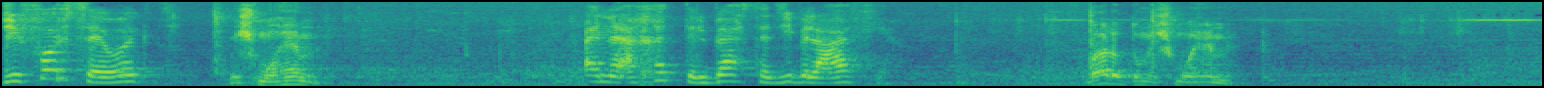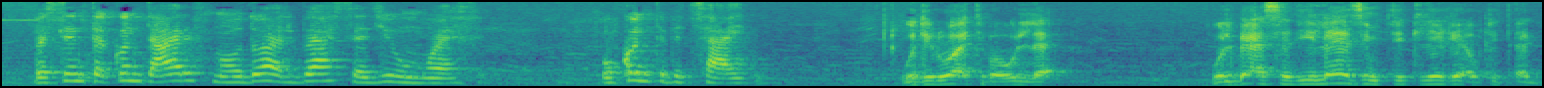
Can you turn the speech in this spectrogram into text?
دي فرصة يا وجدي. مش مهم. أنا أخدت البعثة دي بالعافية. برضه مش مهم. بس أنت كنت عارف موضوع البعثة دي وموافق. وكنت بتساعدني. ودلوقتي بقول لأ. والبعثة دي لازم تتلغي أو تتأجل.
